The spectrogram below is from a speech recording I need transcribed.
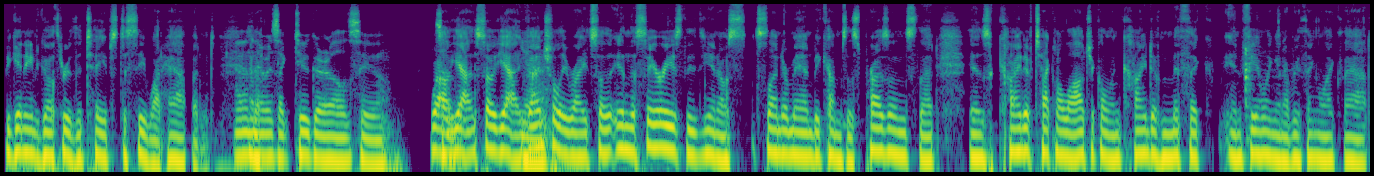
beginning to go through the tapes to see what happened And there was like two girls who. Well, So- yeah. So yeah, yeah. eventually, right. So in the series, the you know Slender Man becomes this presence that is kind of technological and kind of mythic in feeling and everything like that.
